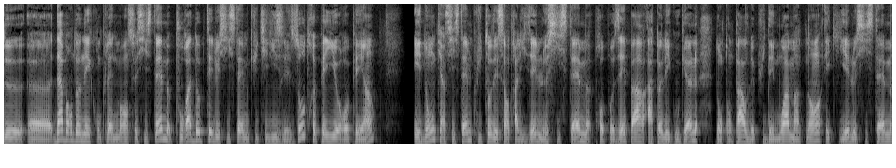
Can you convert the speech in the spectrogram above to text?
euh, d'abandonner complètement ce système pour adopter le système qu'utilisent les autres pays européens et donc un système plutôt décentralisé, le système proposé par Apple et Google, dont on parle depuis des mois maintenant, et qui est le système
